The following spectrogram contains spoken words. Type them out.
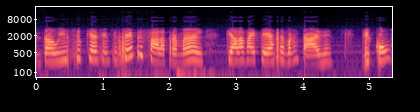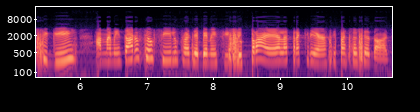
Então isso que a gente sempre fala para a mãe, que ela vai ter essa vantagem de conseguir amamentar o seu filho, trazer benefício para ela, para a criança e para a sociedade.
